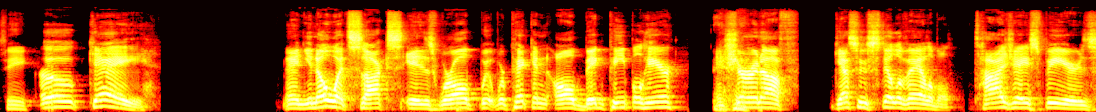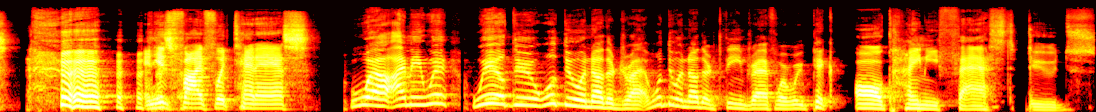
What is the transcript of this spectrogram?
See, Okay. Man, you know what sucks is we're all we're picking all big people here, and sure enough, guess who's still available? Tyjae Spears and his five foot ten ass. Well, I mean, we we'll do we'll do another draft. We'll do another theme draft where we pick all tiny, fast dudes.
